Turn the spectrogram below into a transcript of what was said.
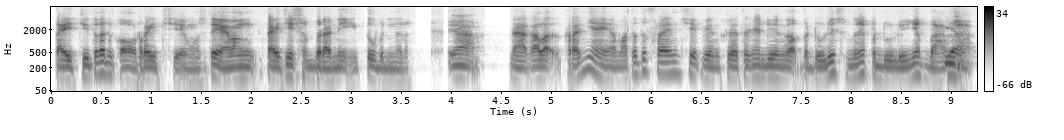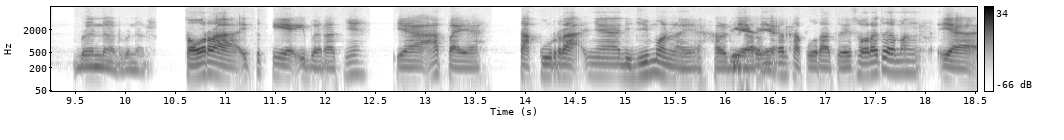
Taichi itu kan courage ya, maksudnya emang Taichi seberani itu bener. Ya. Nah kalau kerennya ya, Mata tuh friendship yang kelihatannya dia nggak peduli, sebenarnya pedulinya banget. Ya, benar benar. Sora itu kayak ibaratnya ya apa ya, Sakuranya Digimon lah ya, kalau di yeah, Naruto yeah. kan Sakura tuh ya. Sora tuh emang ya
